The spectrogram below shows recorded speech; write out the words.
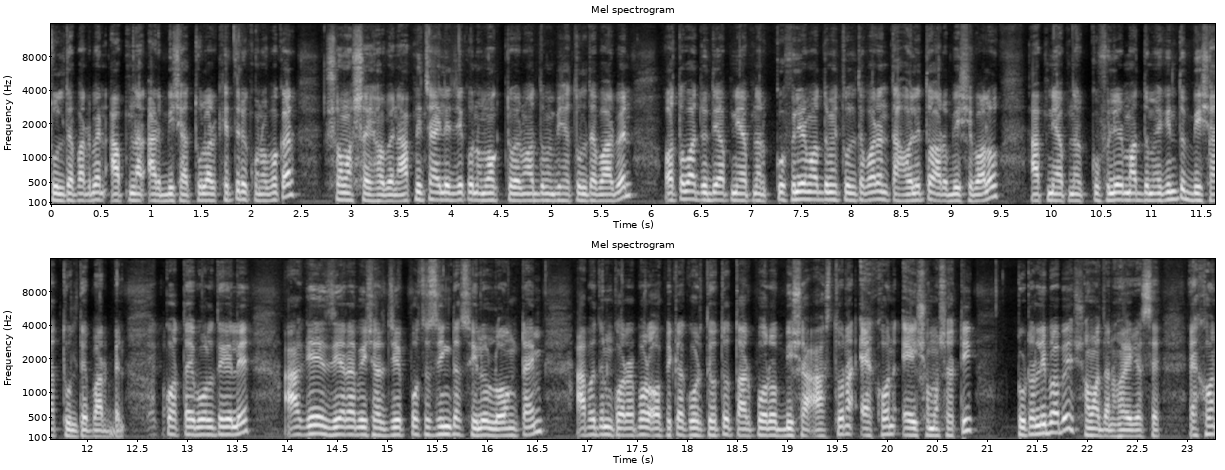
তুলতে পারবেন। আপনার আর ভিসা তোলার ক্ষেত্রে কোনো প্রকার সমস্যাই হবে না। আপনি চাইলে যে কোনো মক্তবের মাধ্যমে ভিসা তুলতে পারবেন, অথবা যদি আপনি আপনার কুফিলের মাধ্যমে তুলতে পারেন, তাহলে তো আরও বেশি ভালো। আপনি আপনার কুফিলের মাধ্যমে কিন্তু ভিসা তুলতে পারবেন। কথায় বলতে গেলে, আগে জেরা ভিসার যে প্রসেসিংটা ছিল লং টাইম আবেদন করার পর অপেক্ষা করতে হতো, তারপরও ভিসা আসতো না। এখন এই সমস্যাটি টোটালিভাবে সমাধান হয়ে গেছে। এখন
